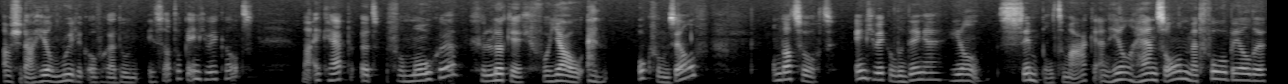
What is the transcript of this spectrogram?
Als je daar heel moeilijk over gaat doen, is dat ook ingewikkeld. Maar ik heb het vermogen, gelukkig voor jou en ook voor mezelf, om dat soort ingewikkelde dingen heel simpel te maken en heel hands-on met voorbeelden.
